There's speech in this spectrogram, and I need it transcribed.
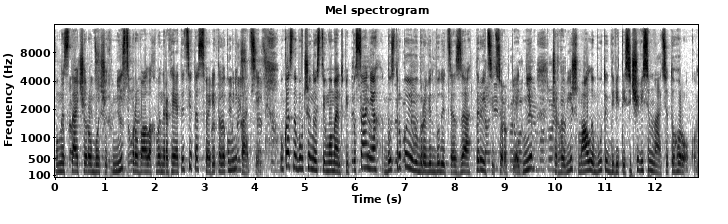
у нестачі робочих місць, провалах в енергетиці та сфері телекомунікацій. Указ набув чинності в момент підписання. Дострокові вибори відбудуться за 30-45 днів. Чергові ж мали бути 2018 року.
